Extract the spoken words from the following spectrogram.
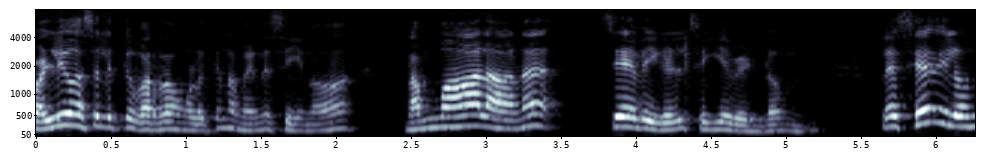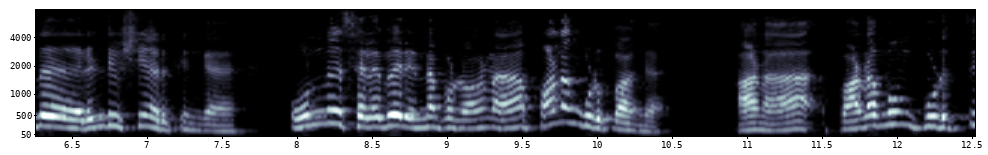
பள்ளிவாசலுக்கு வர்றவங்களுக்கு நம்ம என்ன செய்யணும்? நம்மாலான சேவைகள் செய்ய வேண்டும். இல்லை சேவையில் வந்து ரெண்டு விஷயம் இருக்குங்க. ஒன்று சில பேர் என்ன பண்ணுவாங்கன்னா பணம் கொடுப்பாங்க. ஆனால் பணமும் கொடுத்து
